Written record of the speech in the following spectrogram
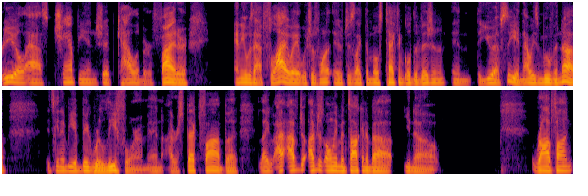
real ass championship caliber fighter and he was at flyweight which was one which is like the most technical division in the UFC and now he's moving up it's going to be a big relief for him and I respect Font but like I, have I've just only been talking about you know Rob Font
